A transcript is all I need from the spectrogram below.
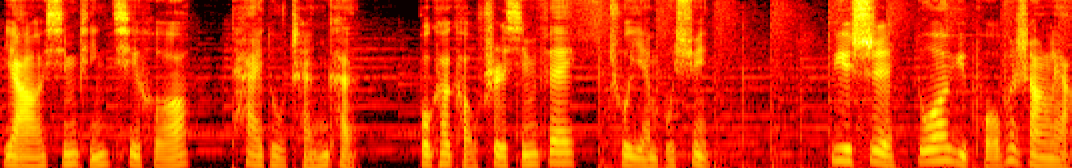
要心平气和，态度诚恳，不可口是心非，出言不逊。遇事多与婆婆商量，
